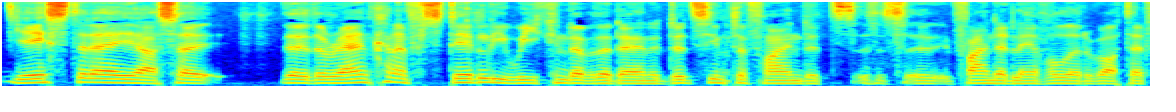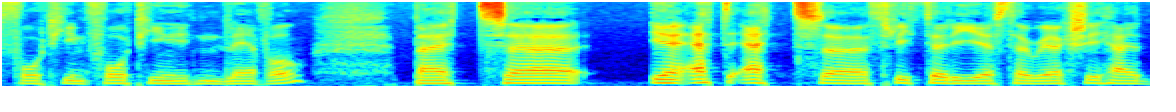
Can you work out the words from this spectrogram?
yesterday, yeah, so the, the rand kind of steadily weakened over the day, and it did seem to find its, find a level at about that 14, 14 level. But uh, yeah, at at uh, 3:30 yesterday, we actually had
